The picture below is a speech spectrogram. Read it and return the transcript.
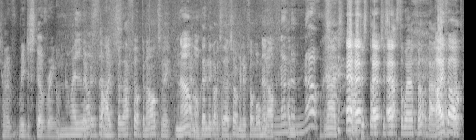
kind of rediscovering. Oh no, I love but, I, that. but that felt banal to me. No. and then they got into their home and it felt more no, banal. no, no, no, no, no, I just, I just that's the way I felt about it. I thought- felt,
